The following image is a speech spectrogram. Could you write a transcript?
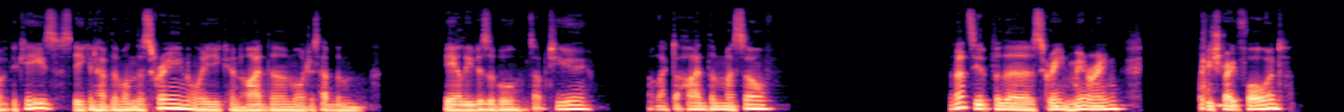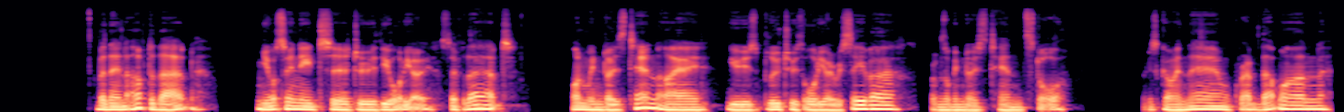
of the keys so you can have them on the screen or you can hide them or just have them barely visible. It's up to you. I like to hide them myself. And that's it for the screen mirroring. Pretty straightforward. But then after that, you also need to do the audio. So for that, on Windows 10, I use Bluetooth audio receiver from the Windows 10 store. We'll just go in there, we'll grab that one.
